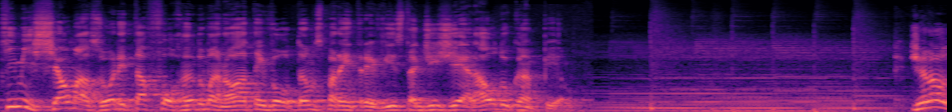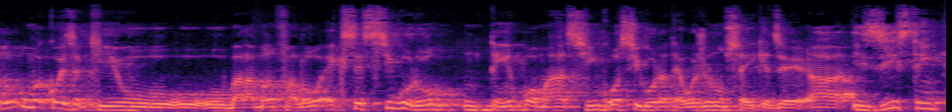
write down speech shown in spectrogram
que Michel Mazzoni está forrando uma nota e voltamos para a entrevista de Geraldo Campelo. Geraldo, uma coisa que o, o Balaban falou é que você segurou um tempo o Marra 5 ou segura até hoje, eu não sei. Quer dizer, uh, existem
